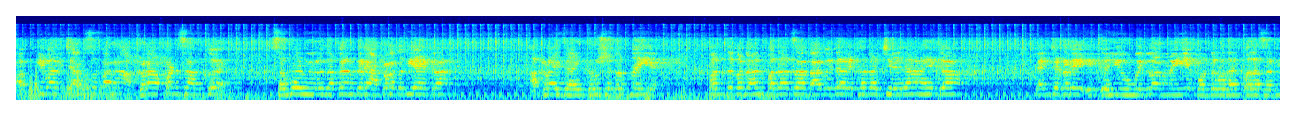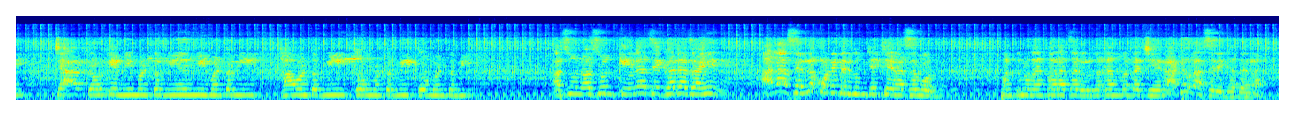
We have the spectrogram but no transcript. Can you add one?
अबकी बार चारशे पार हा आकडा आपण सांगतोय. समोर विरोधकांकडे आकडा कधी आहे का? आकडाही जाहीर करू शकत नाहीये. पंतप्रधान पदाचा दावेदार एखादा चेहरा आहे का? त्यांच्याकडे एकही उमेदवार नाहीये पंतप्रधान पदासाठी. चार टोळके मी म्हणतो मी मी म्हणतो मी हा म्हणतो मी तो म्हणतो मी तो म्हणतो मी. असून असून केलाच एखादा जाहीर. आला असेल ना कोणीतरी तुमच्या चेहऱ्यासमोर? पंतप्रधान पदाचा विरोधकांमधला चेहरा आठवला असेल एखाद्याला?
